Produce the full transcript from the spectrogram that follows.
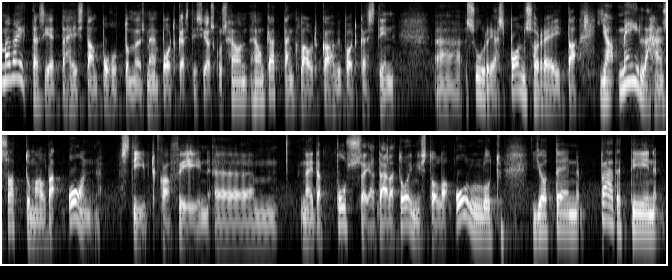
mä väittäisin, että heistä on puhuttu myös meidän podcastissa joskus. He on, he on Cat Cloud kahvipodcastin suuria sponsoreita ja meillähän sattumalta on Steeped Coffeein näitä pusseja täällä toimistolla ollut, joten päätettiin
